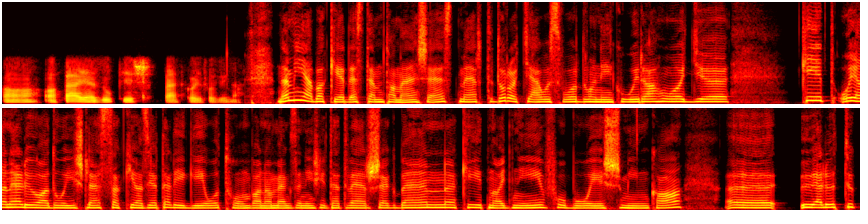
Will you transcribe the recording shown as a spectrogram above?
a, a pályázók és Pátkai Rozina. Nem hiába kérdeztem Tamás ezt, mert Dorottyához fordulnék újra, hogy Két olyan előadó is lesz, aki azért eléggé otthon van a megzenésített versekben, két nagy név, Hobó és Minka. Ő előttük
